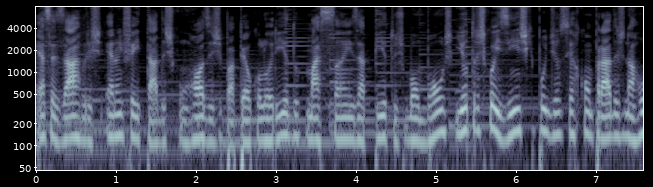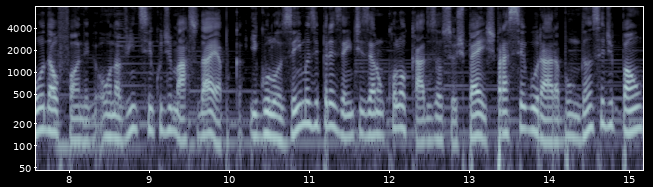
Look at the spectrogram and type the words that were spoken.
Essas árvores eram enfeitadas com rosas de papel colorido, maçãs, apitos, bombons e outras coisinhas que podiam ser compradas na Rua da Alfândega ou na 25 de março da época. E guloseimas e presentes eram colocados aos seus pés para assegurar abundância de pão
